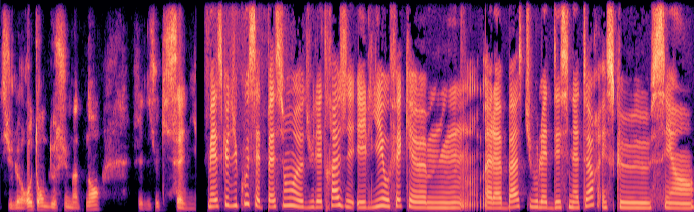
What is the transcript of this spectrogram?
si je le retombe dessus maintenant, j'ai des yeux qui saignent. Mais est-ce que du coup cette passion euh, du lettrage est, est liée au fait que hum, à la base tu voulais être dessinateur? Est-ce que c'est un,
